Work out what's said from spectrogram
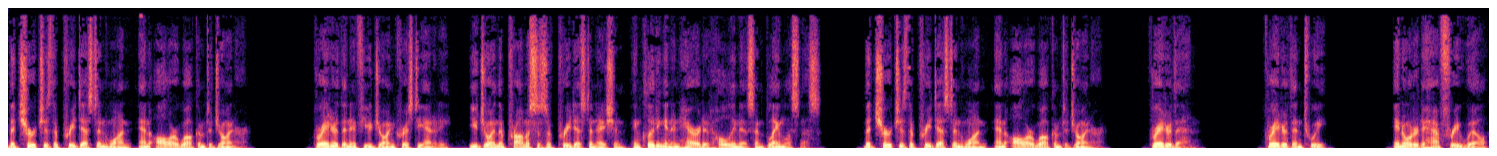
The church is the predestined one, and all are welcome to join her. Greater than if you join Christianity, you join the promises of predestination, including an inherited holiness and blamelessness. The church is the predestined one, and all are welcome to join her. Greater than. Greater than tweet. In order to have free will,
